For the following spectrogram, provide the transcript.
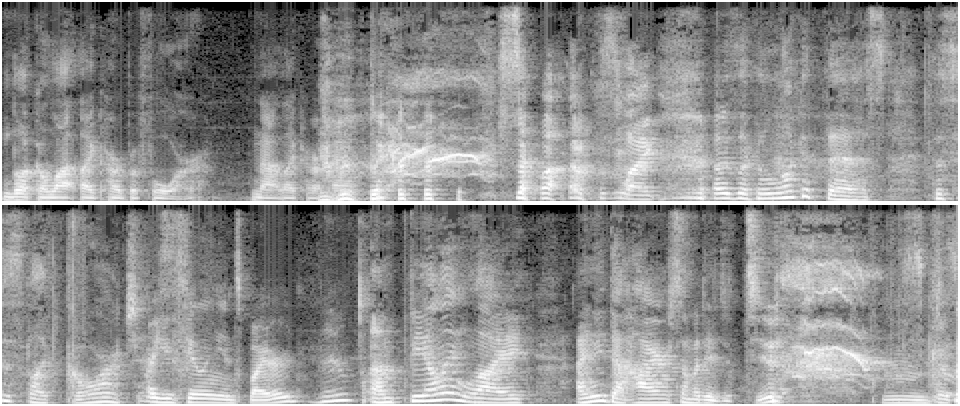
look a lot like her before, not like her after. so I was like, I was like, look at this. This is like gorgeous. Are you feeling inspired now? I'm feeling like I need to hire somebody to do. This 'cause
